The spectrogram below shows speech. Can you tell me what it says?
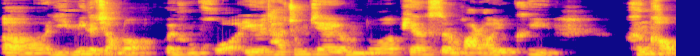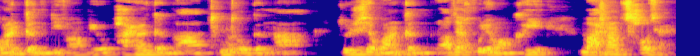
呃隐秘的角落会很火，因为它中间有很多偏私人化，然后又可以很好玩梗的地方，比如爬山梗啊、秃头梗啊，就是这些玩梗，然后在互联网可以马上炒起来。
